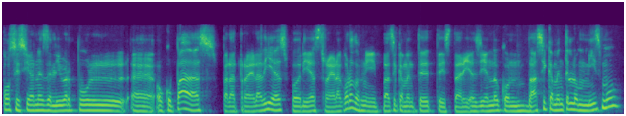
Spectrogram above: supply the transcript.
posiciones de Liverpool eh, ocupadas para traer a Díaz, podrías traer a Gordon y básicamente te estarías yendo con básicamente lo mismo,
